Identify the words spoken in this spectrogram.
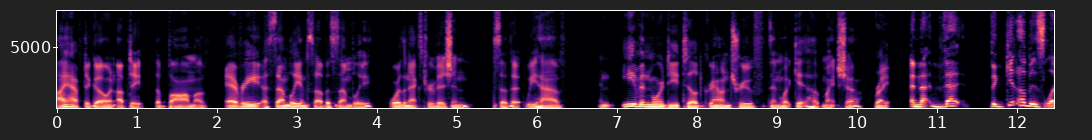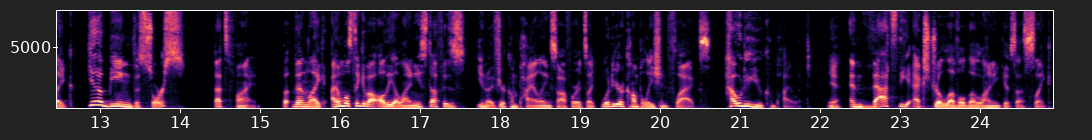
I have to go and update the BOM of every assembly and subassembly for the next revision so that we have an even more detailed ground truth than what GitHub might show. right. And that that the GitHub is like GitHub being the source. That's fine. But then like I almost think about all the Aligni stuff is, you know, if you're compiling software, it's like, what are your compilation flags? How do you compile it? Yeah. And that's the extra level that Aligni gives us. Like,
